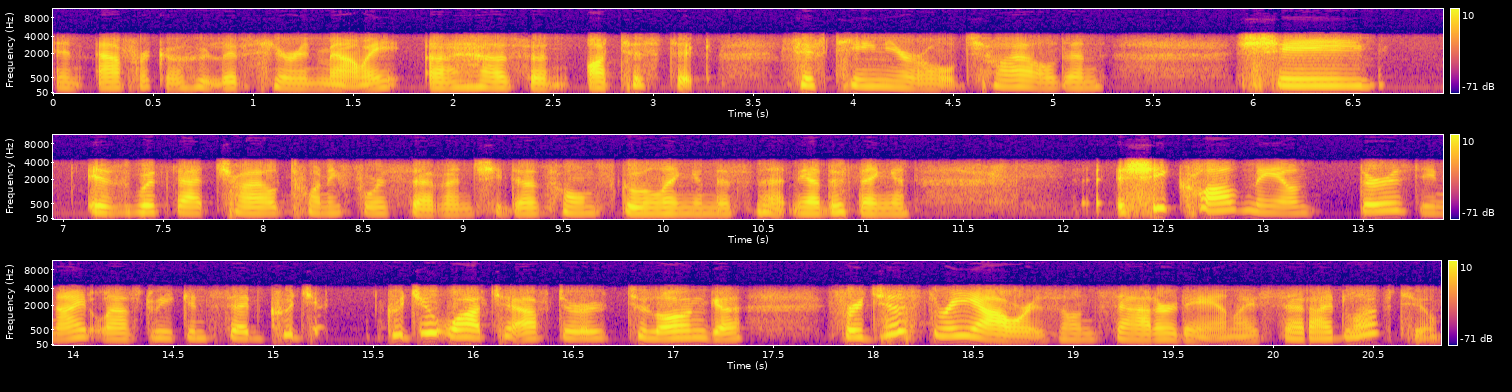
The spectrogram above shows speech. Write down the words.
in Africa who lives here in Maui uh, has an autistic 15-year-old child and she is with that child 24/7. She does homeschooling and this and that and the other thing and she called me on Thursday night last week and said, "Could you could you watch after Tulonga for just 3 hours on Saturday?" And I said, "I'd love to."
